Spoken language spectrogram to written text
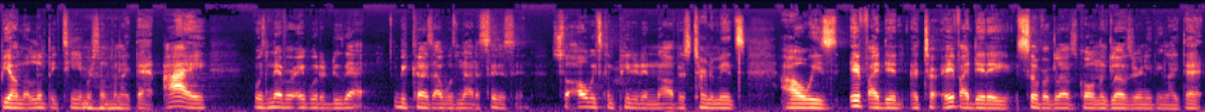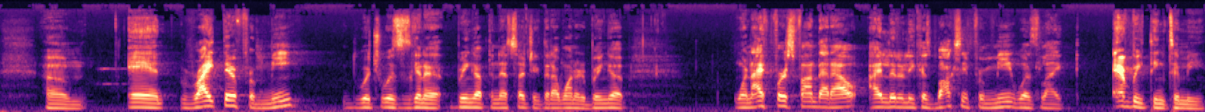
be on the Olympic team or something mm-hmm. like that. I was never able to do that because I was not a citizen. So I always competed in novice tournaments. I always, if I did, a if I did a silver gloves, golden gloves, or anything like that, um, and right there for me, which was gonna bring up the next subject that I wanted to bring up. When I first found that out, I literally, because boxing for me was like everything to me.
